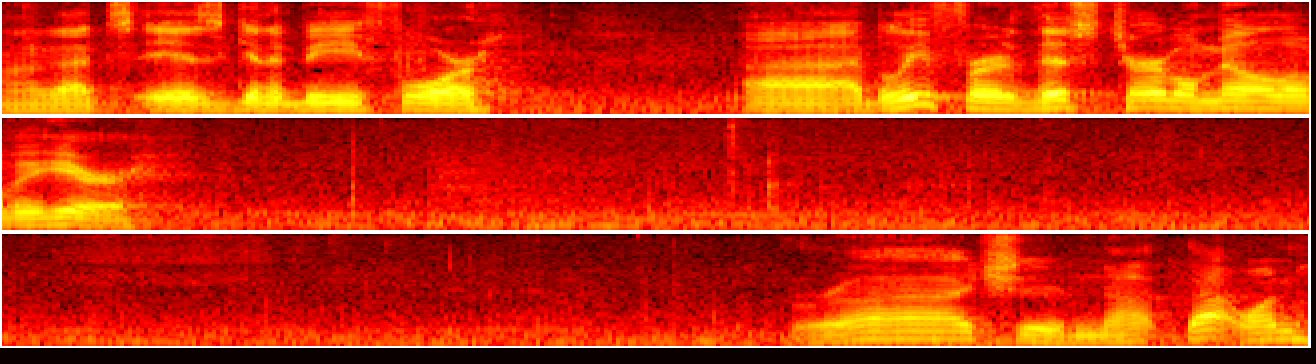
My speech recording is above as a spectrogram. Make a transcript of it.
uh, that is going to be for, uh, I believe, for this turbo mill over here. Right, actually, not that one.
